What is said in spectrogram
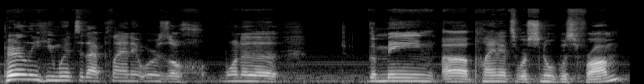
Apparently, he went to that planet where was a, one of the, the main uh, planets where Snoke was from,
